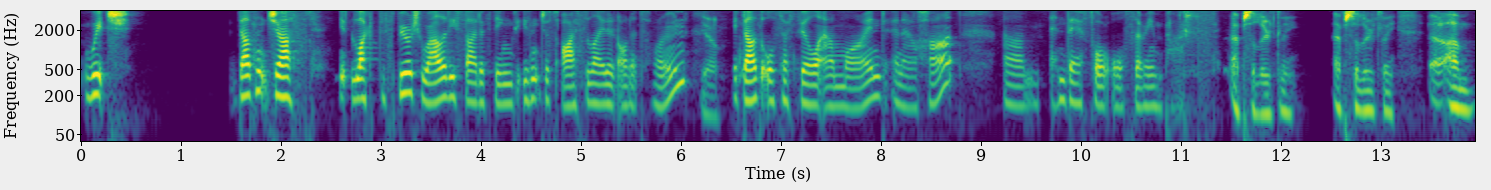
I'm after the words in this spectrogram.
which doesn't just like the spirituality side of things isn't just isolated on its own. Yeah. It does also fill our mind and our heart, um, and therefore also impacts. Absolutely. Absolutely. Uh, Um,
